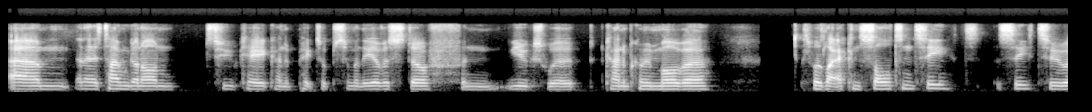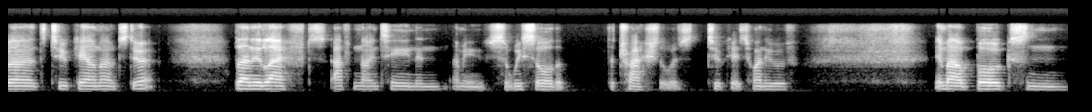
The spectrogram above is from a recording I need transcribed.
Um, and then as time gone on, 2K kind of picked up some of the other stuff, and Yuke's were kind of becoming more of a, I suppose, like a consultancy see to uh, to 2K on how to do it. But then they left after 19, and I mean, so we saw the the trash that was 2K20 with the amount of bugs and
